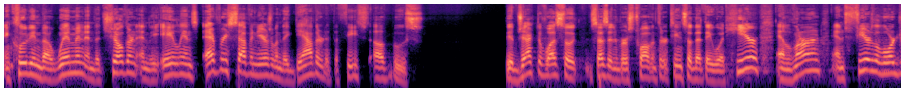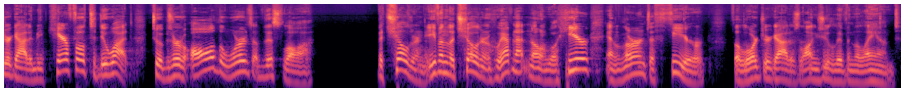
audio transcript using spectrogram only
including the women and the children and the aliens, every seven years when they gathered at the feast of Booths. The objective was, so it says it in verse 12 and 13, so that they would hear and learn and fear the Lord your God and be careful to do what? To observe all the words of this law. The children, even the children who have not known, will hear and learn to fear the Lord your God as long as you live in the land.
